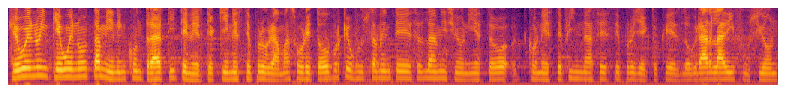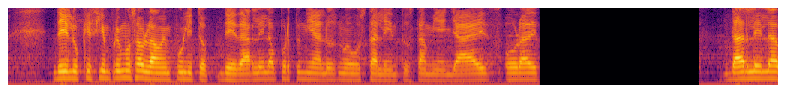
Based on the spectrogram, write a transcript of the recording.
Qué bueno y qué bueno también encontrarte y tenerte aquí en este programa, sobre todo porque justamente esa es la misión y esto con este fin nace este proyecto que es lograr la difusión de lo que siempre hemos hablado en Pulitop, de darle la oportunidad a los nuevos talentos también. Ya es hora de darle la,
